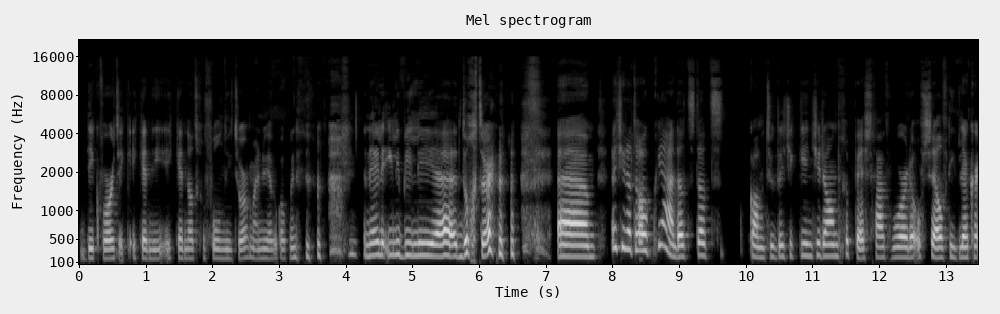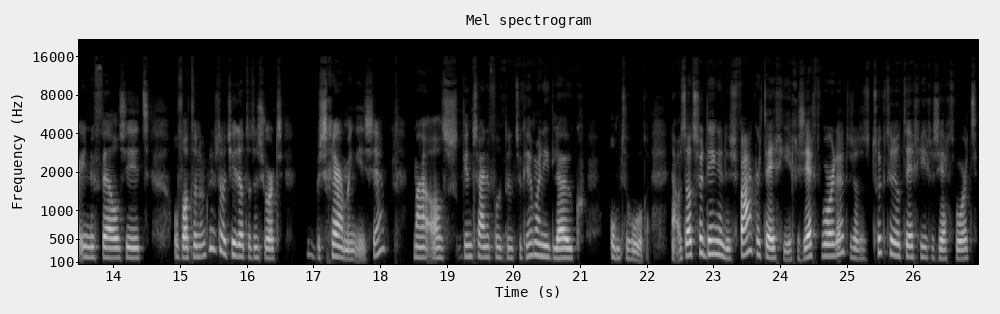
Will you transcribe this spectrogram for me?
dik wordt. Ik, ik, ken die, ik ken dat gevoel niet hoor, maar nu heb ik ook een, een hele ilibili uh, dochter. um, dat je dat ook, ja, dat, dat kan natuurlijk dat je kindje dan gepest gaat worden of zelf niet lekker in de vel zit of wat dan ook. Dus dat, je, dat het een soort bescherming is. Hè? Maar als kind zijn vond ik het natuurlijk helemaal niet leuk om te horen. Nou, als dat soort dingen dus vaker tegen je gezegd worden, dus als het structureel tegen je gezegd wordt,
